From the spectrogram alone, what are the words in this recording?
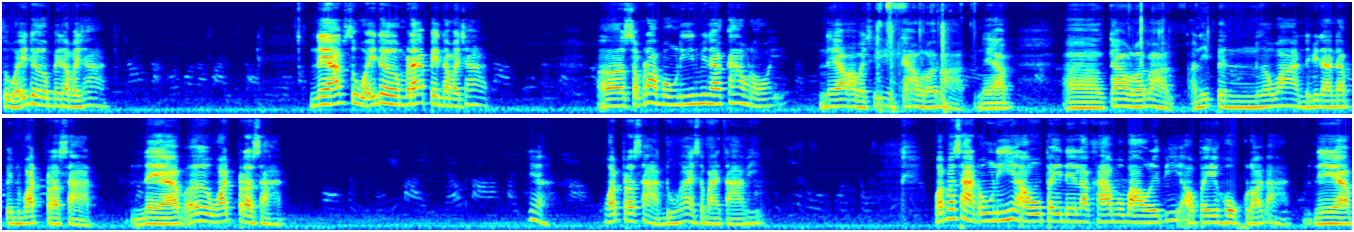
สวยเดิมเป็นธรรมชาตินะครับสวยเดิมและเป็นธรรมชาติเอ่อสำหรับองค์นี้พี่นะเก้าร้อยนะครับเอาไปที่เก้าร้อยบาทนะครับเอ่อเก้าร้อยบาท อันนี้เป็นเนื้อว่านนะพี่นะนะเป็นวัดปราสาทนะครับเออวัดปราสาท เนี่ย วัดปราสาทดูง่ายสบายตาพี่ วัดปราสาทองค์นี้เอาไปในราคาเบาๆเลยพี่เอาไปหกร้อยบาทเนี่ยครับ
